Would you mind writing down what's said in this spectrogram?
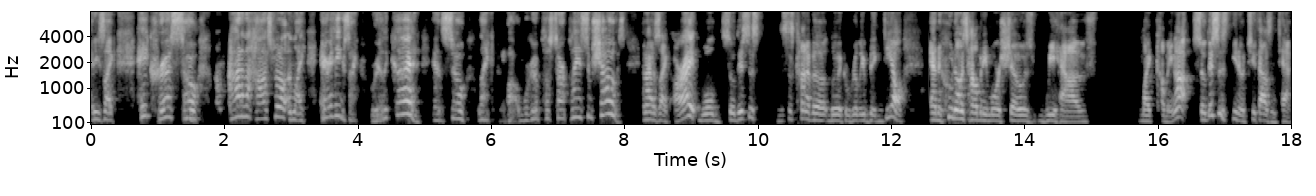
and he's like hey chris so i'm out of the hospital and like everything's like really good and so like uh, we're gonna pl- start playing some shows. And i was like all right well so this is this is kind of a like a really big deal and who knows how many more shows we have like coming up. So this is you know 2010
